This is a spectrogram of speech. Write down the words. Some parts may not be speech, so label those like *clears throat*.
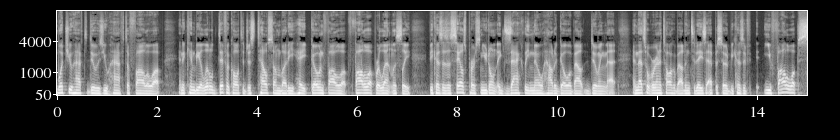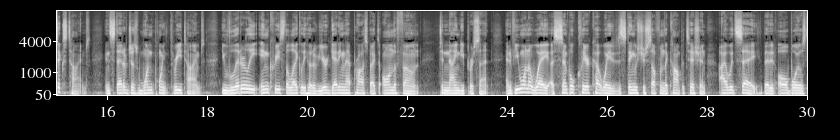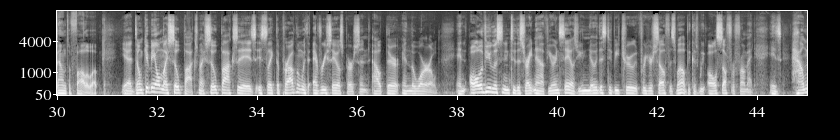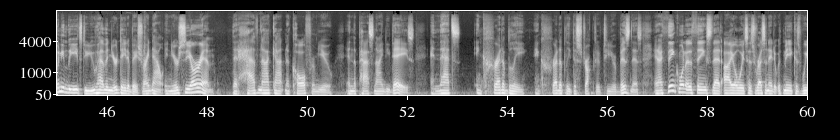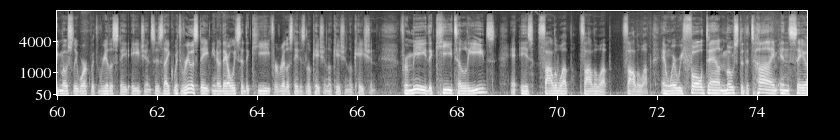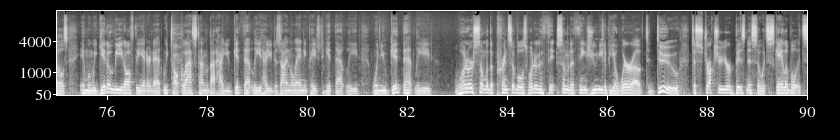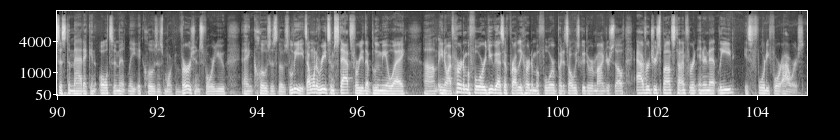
what you have to do is you have to follow up. And it can be a little difficult to just tell somebody, hey, go and follow up, follow up relentlessly. Because as a salesperson, you don't exactly know how to go about doing that. And that's what we're going to talk about in today's episode. Because if you follow up six times instead of just 1.3 times, you literally increase the likelihood of you're getting that prospect on the phone to 90%. And if you want to weigh a simple, clear cut way to distinguish yourself from the competition, I would say that it all boils down to follow up. Yeah, don't get me on my soapbox. My soapbox is it's like the problem with every salesperson out there in the world. And all of you listening to this right now, if you're in sales, you know this to be true for yourself as well because we all suffer from it. Is how many leads do you have in your database right now in your CRM that have not gotten a call from you in the past 90 days? And that's incredibly incredibly destructive to your business. And i think one of the things that i always has resonated with me because we mostly work with real estate agents is like with real estate you know they always said the key for real estate is location location location. For me the key to leads is follow up follow up follow up and where we fall down most of the time in sales. And when we get a lead off the internet we talked last time about how you get that lead how you design a landing page to get that lead. When you get that lead what are some of the principles what are the th- some of the things you need to be aware of to do to structure your business so it's scalable it's systematic and ultimately it closes more conversions for you and closes those leads? I want to read some stats for you that blew me away. Um, you know i've heard them before. You guys have probably heard them before but it's always good to remind yourself. Average response time for an internet lead is 44 hours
